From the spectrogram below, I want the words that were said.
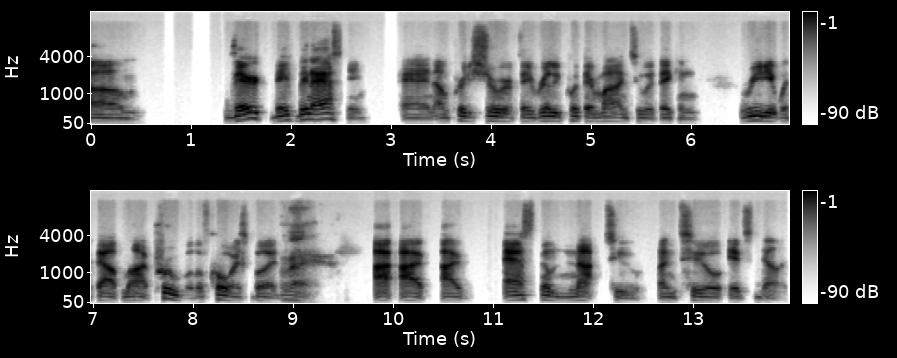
Um, they're they've been asking, and I'm pretty sure if they really put their mind to it, they can read it without my approval, of course. But right, I I I asked them not to until it's done.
